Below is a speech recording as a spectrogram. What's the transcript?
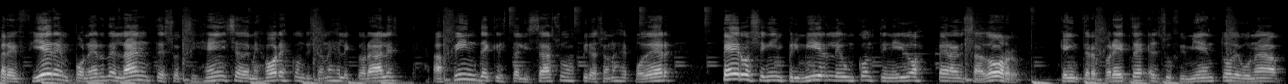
prefieren poner delante su exigencia de mejores condiciones electorales a fin de cristalizar sus aspiraciones de poder, pero sin imprimirle un contenido esperanzador que interprete el sufrimiento de una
